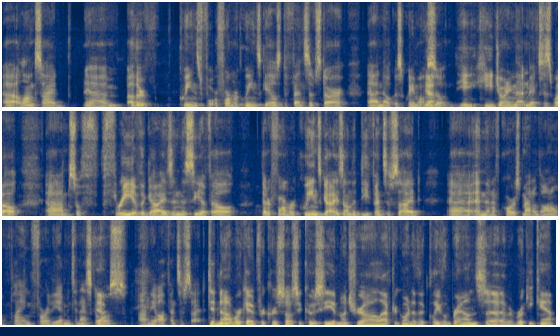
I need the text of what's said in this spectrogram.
uh, alongside um, other Queens for, former Queens Gaels defensive star uh, Nelkas Kwemo. Yeah. So he he joining that mix as well. Um, so th- three of the guys in the CFL that are former Queens guys on the defensive side. Uh, and then, of course, Matt O'Donnell playing for the Edmonton Eskimos yeah. on the offensive side. Did not work out for Chris Osei-Kusi in Montreal after going to the Cleveland Browns uh, rookie camp.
